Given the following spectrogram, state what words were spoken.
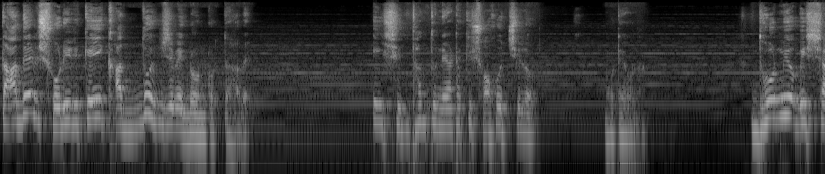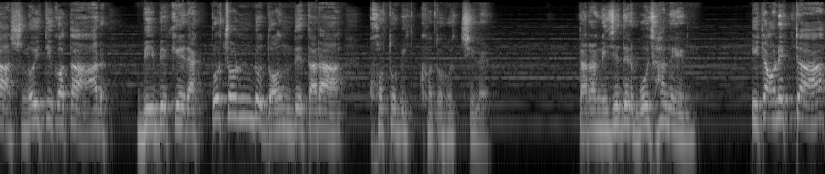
তাদের শরীরকেই খাদ্য হিসেবে গ্রহণ করতে হবে। এই সিদ্ধান্ত নেওয়াটা কি সহজ ছিল? মোটেও না। ধর্মীয় বিশ্বাস, নৈতিকতা আর বিবেকের এক প্রচণ্ড দ্বন্দ্বে তারা ক্ষতবিক্ষত হচ্ছিলেন। তারা নিজেদের বোঝালেন, এটা অনেকটা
